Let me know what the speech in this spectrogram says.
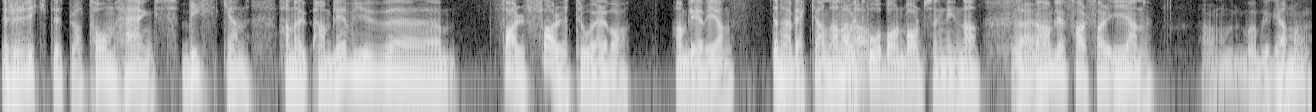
Riktigt bra. Tom Hanks, vilken... Han, har, han blev ju eh, farfar, tror jag det var. Han blev igen. Den här veckan. Han har ju två barnbarn sedan innan. Där, Men ja. han blev farfar igen. Han börjar bli gammal.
